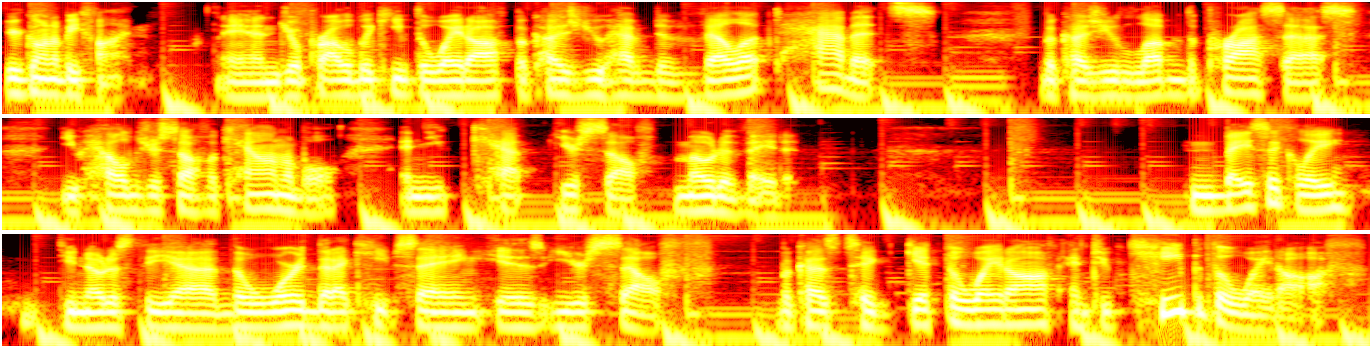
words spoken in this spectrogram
you're going to be fine. And you'll probably keep the weight off because you have developed habits because you loved the process, you held yourself accountable, and you kept yourself motivated. And basically, you notice the uh, the word that I keep saying is yourself, because to get the weight off and to keep the weight off,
